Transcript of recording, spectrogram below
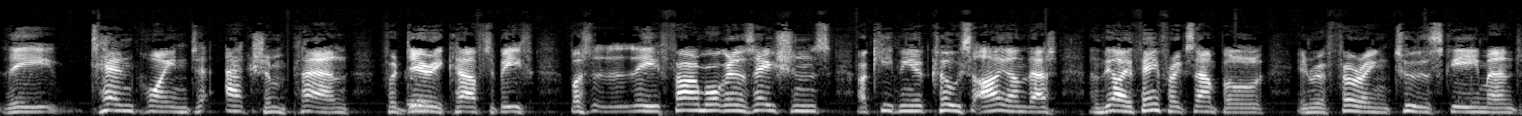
the 10 point action plan for dairy calf to beef, but the farm organisations are keeping a close eye on that. And the IFA, for example, in referring to the scheme and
